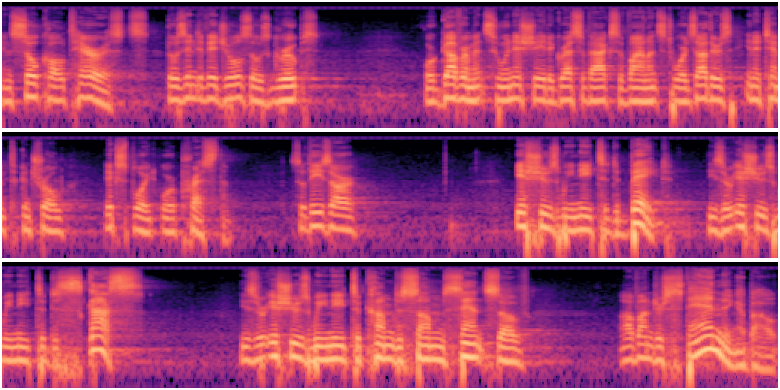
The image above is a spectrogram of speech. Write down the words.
and so called terrorists, those individuals, those groups, or governments who initiate aggressive acts of violence towards others in attempt to control, exploit, or oppress them. So these are issues we need to debate. These are issues we need to discuss. These are issues we need to come to some sense of, of understanding about,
